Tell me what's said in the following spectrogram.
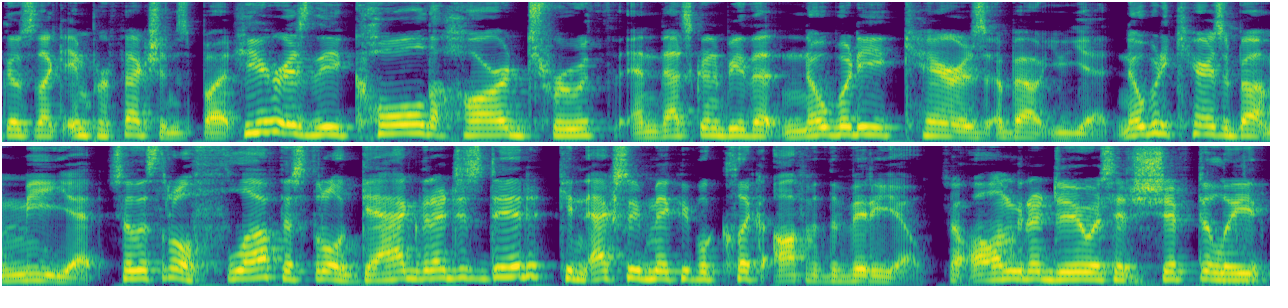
those like imperfections, but here is the cold, hard truth, and that's gonna be that nobody cares about you yet. Nobody cares about me yet. So this little fluff, this little gag that I just did, can actually make people click off of the video. So all I'm gonna do is hit Shift Delete,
